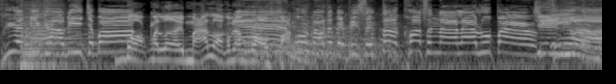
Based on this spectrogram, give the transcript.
เพื่อนมีข่าวดีจะบอกบอกมาเลยหมาหลอกกำลังรอฟัง พวกเราได้เป็นพรีเซนเตอร์โฆษณาแล้วรู้เปล่าจริงเหรอ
